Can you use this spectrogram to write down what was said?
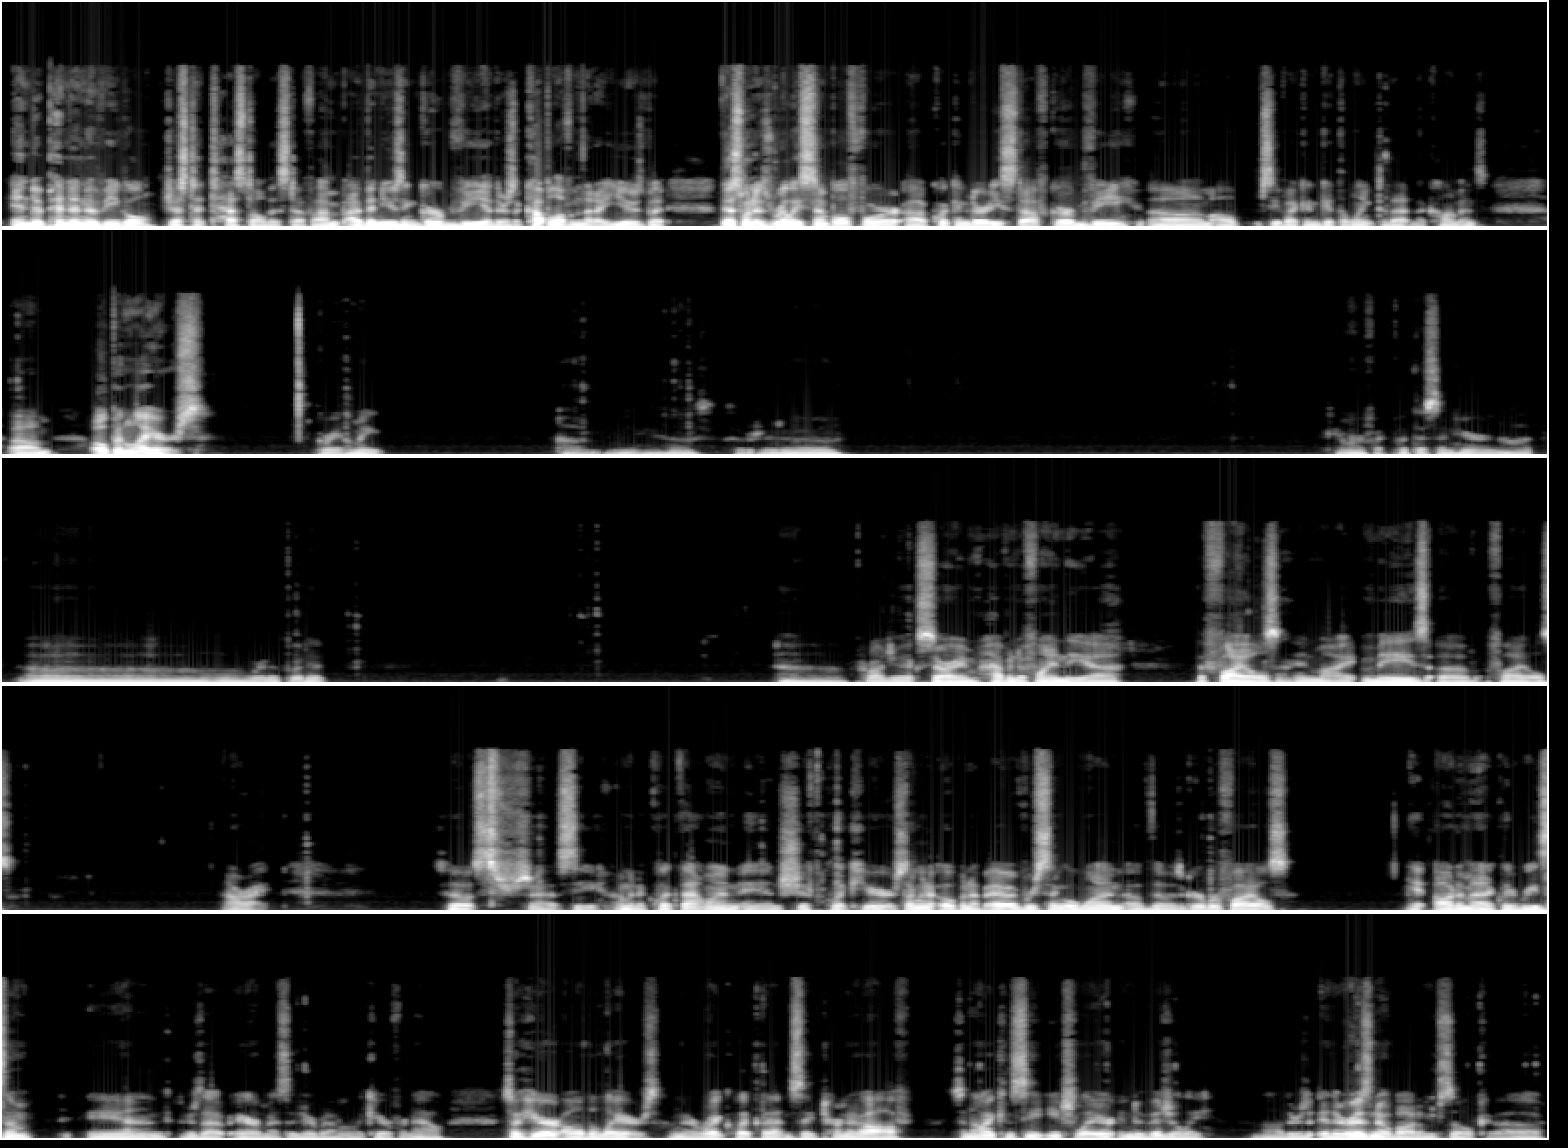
independent of Eagle just to test all this stuff. i have been using Gerb V. There's a couple of them that I use, but this one is really simple for uh, quick and dirty stuff. GerbV. Um, I'll see if I can get the link to that in the comments. Um, open layers. Great. Let me. Um. Can't remember if I put this in here or not. Uh, where did I put it? Uh, projects. Sorry, I'm having to find the uh, the files in my maze of files. All right. So let's, let's see. I'm going to click that one and shift click here. So I'm going to open up every single one of those Gerber files. It automatically reads them. And there's that error message there, but I don't really care for now. So here are all the layers. I'm going to right click that and say turn it off. So now I can see each layer individually. Uh, there's There is no bottom silk. Uh,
